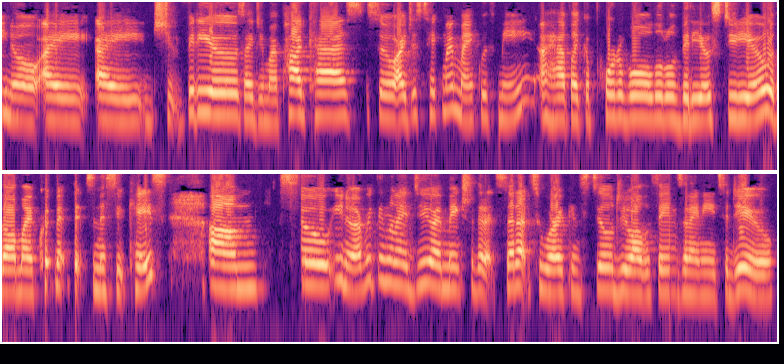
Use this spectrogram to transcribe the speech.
you know, I I shoot videos, I do my podcast, so I just take my mic with me. I have like a portable little video studio with all my equipment fits in a suitcase. Um, so you know, everything that I do, I make sure that it's set up to where I can still do all the things that I need to do.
